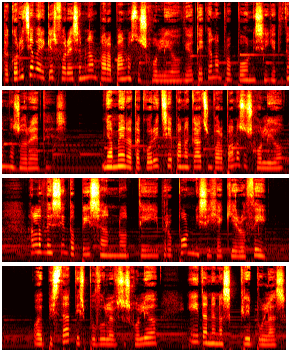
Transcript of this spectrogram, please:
Τα κορίτσια μερικές φορές έμειναν παραπάνω στο σχολείο διότι έκαναν προπόνηση γιατί ήταν μαζορέτες. Μια μέρα τα κορίτσια είπαν να κάτσουν παραπάνω στο σχολείο, αλλά δεν συνειδητοποίησαν ότι η προπόνηση είχε ακυρωθεί. Ο επιστάτης που δούλευε στο σχολείο ήταν ένας κρύπουλας.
